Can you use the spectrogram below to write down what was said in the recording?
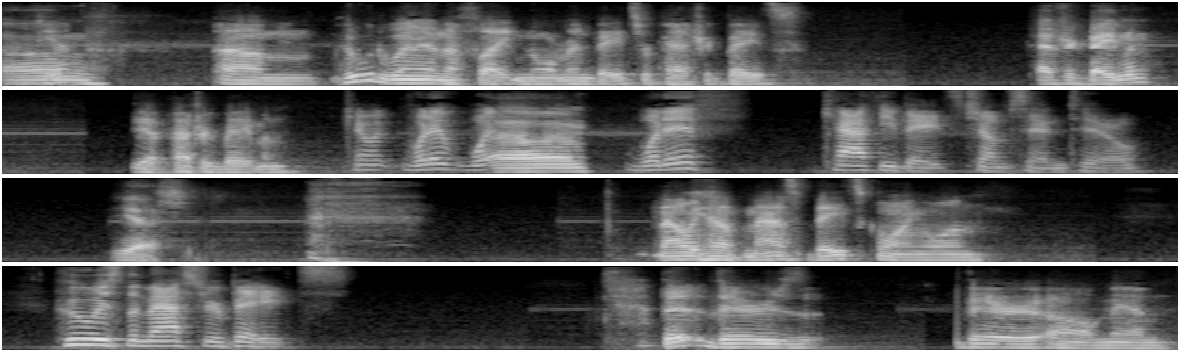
Um, Um, who would win in a fight, Norman Bates or Patrick Bates? Patrick Bateman. Yeah, Patrick Bateman. Can we, what if what Um, what if Kathy Bates jumps in too? yes. Now we have mass Bates going on. Who is the Master Bates? Th- There's, there. Oh man,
